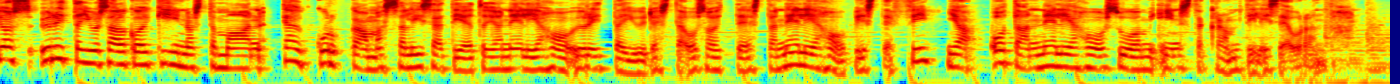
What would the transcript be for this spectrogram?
Jos yrittäjyys alkoi kiinnostamaan, käy kurkkaamassa lisätietoja 4H-yrittäjyydestä osoitteesta 4h.fi ja ota 4H Suomi Instagram-tili seurantaan.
